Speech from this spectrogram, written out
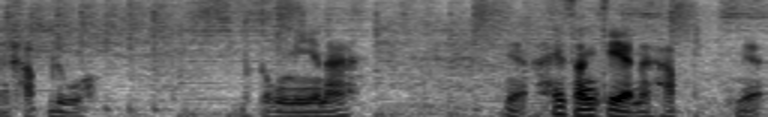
นะครับ ดูตรงนี้นะเนี่ยให้สังเกตนะครับเนี่ย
